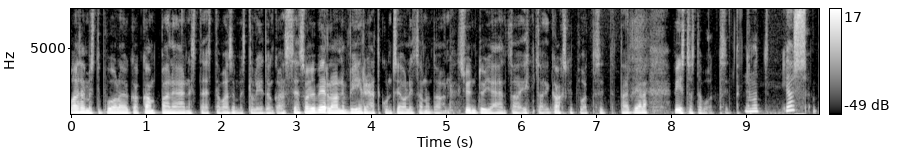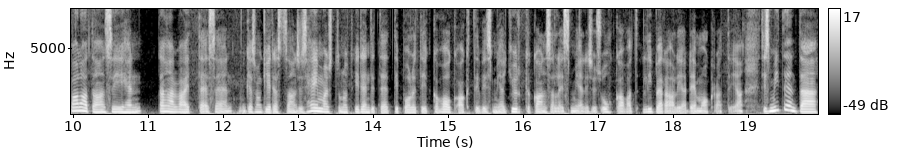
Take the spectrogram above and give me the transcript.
vasemmistopuolue, joka kamppailee äänestäjistä vasemmistoliiton kanssa. Ja se on hyvin erilainen vihreät, kun se oli sanotaan syntyjään tai, tai 20 vuotta sitten tai vielä 15 vuotta sitten. No, mutta jos palataan siihen tähän väitteeseen, mikä sun kirjassa on siis heimoistunut identiteettipolitiikka, woke-aktivismi ja jyrkkä kansallismielisyys uhkaavat liberaalia demokratiaa. Siis miten tämä,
